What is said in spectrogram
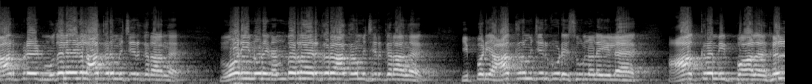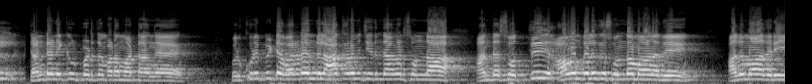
கார்ப்பரேட் முதலீடுகள் ஆக்கிரமிச்சிருக்கிறாங்க. மோடியினுடைய நண்பர்களாக இருக்கிற ஆக்கிரமிச்சிருக்கிறாங்க. இப்படி ஆக்கிரமிச்சிருக்கக்கூடிய சூழ்நிலையில ஆக்கிரமிப்பாளர்கள் தண்டனைக்கு உட்படுத்தப்பட மாட்டாங்க. ஒரு குறிப்பிட்ட வருடங்கள் ஆக்கிரமிச்சிருந்தாங்கன்னு சொன்னா அந்த சொத்து அவங்களுக்கு சொந்தமானது. அது மாதிரி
